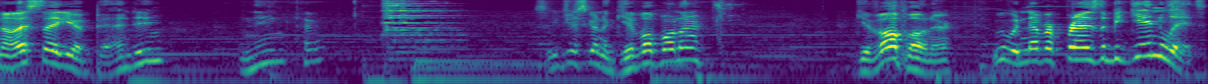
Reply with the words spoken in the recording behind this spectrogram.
Now, let's say you're abandoning her. So you're just gonna give up on her? Give up on her? We were never friends to begin with.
